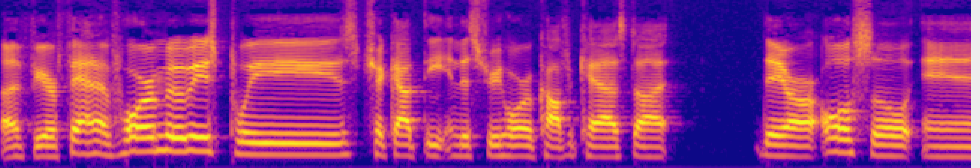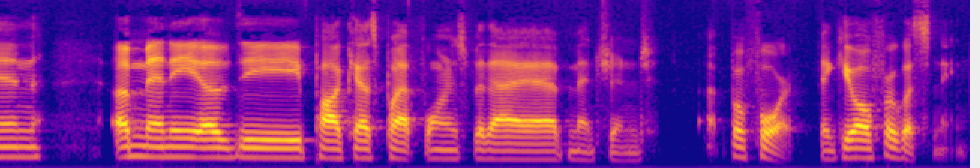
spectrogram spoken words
Uh, if you're a fan of horror movies, please check out the Industry Horror Coffee Cast. They are also in uh, many of the podcast platforms that I have mentioned before. Thank you all for listening.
